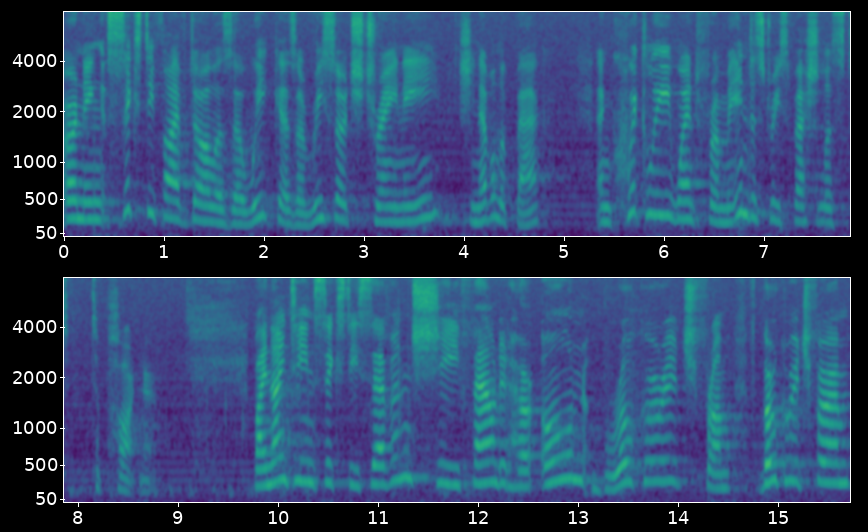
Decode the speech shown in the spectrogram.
earning $65 a week as a research trainee. She never looked back and quickly went from industry specialist to partner. By 1967, she founded her own brokerage, from, brokerage firm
